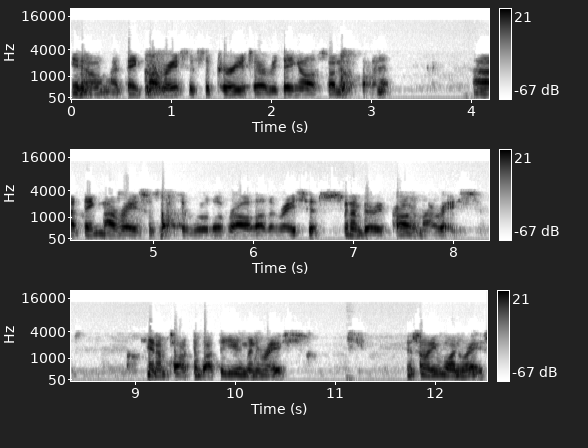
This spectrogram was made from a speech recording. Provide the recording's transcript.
You know, I think my race is superior to everything else on this planet. Uh, I think my race is not the rule over all other races, and I'm very proud of my race. And I'm talking about the human race. There's only one race.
